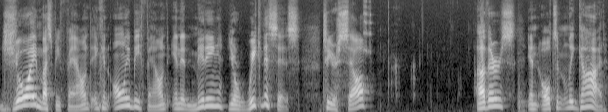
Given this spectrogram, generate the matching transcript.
Joy must be found and can only be found in admitting your weaknesses to yourself others, and ultimately God,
